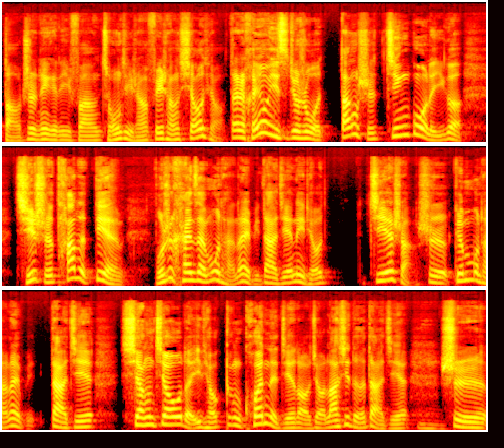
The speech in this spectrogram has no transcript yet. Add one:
导致那个地方总体上非常萧条。但是很有意思，就是我当时经过了一个，其实他的店不是开在穆塔奈比大街那条街上，是跟穆塔奈比大街相交的一条更宽的街道，叫拉希德大街，是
